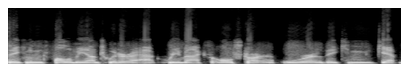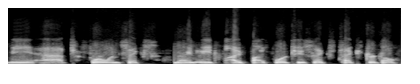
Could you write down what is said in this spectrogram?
They can follow me on Twitter at Remax Allstar, or they can get me at 416 985 5426, text or call.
